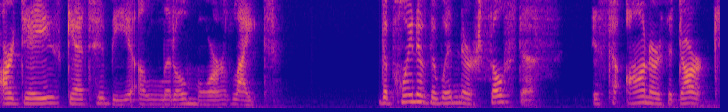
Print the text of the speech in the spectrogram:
our days get to be a little more light. The point of the winter solstice is to honor the dark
